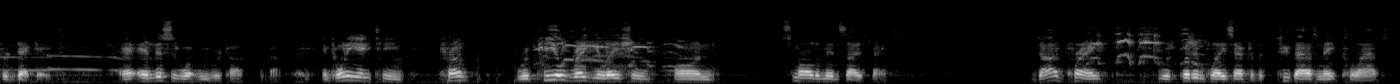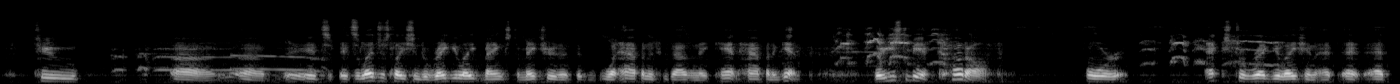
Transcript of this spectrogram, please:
for decades. And, this is what we were talking about. In 2018, Trump repealed regulation on small to mid sized banks. Dodd Frank was put in place after the 2008 collapse to uh, uh, it's it's legislation to regulate banks to make sure that the, what happened in 2008 can't happen again. There used to be a cutoff for extra regulation at, at, at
